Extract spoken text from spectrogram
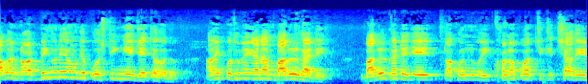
আবার নর্থ বেঙ্গলে আমাকে পোস্টিং নিয়ে যেতে হলো। আমি প্রথমে গেলাম বালুরঘাটে। বালুরঘাটে যে তখন ওই ক্ষণপথ চিকিৎসাদের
